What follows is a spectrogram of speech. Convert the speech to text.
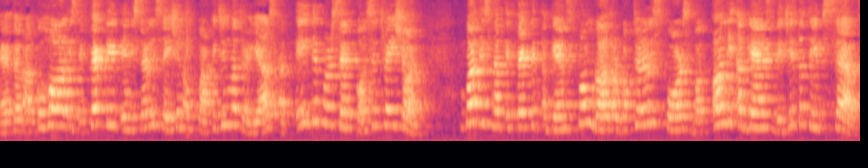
Ethyl alcohol is effective in sterilization of packaging materials at 80% concentration, but is not effective against fungal or bacterial spores but only against vegetative cells.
